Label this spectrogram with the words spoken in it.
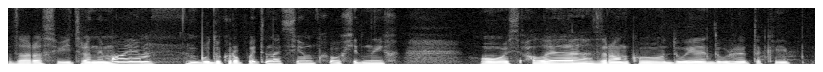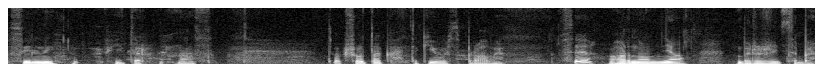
Зараз вітра немає. Буду кропити на цих вихідних. Ось, але зранку дує дуже такий сильний вітер у нас. Так що так, такі ось справи. Все, гарного дня, бережіть себе.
